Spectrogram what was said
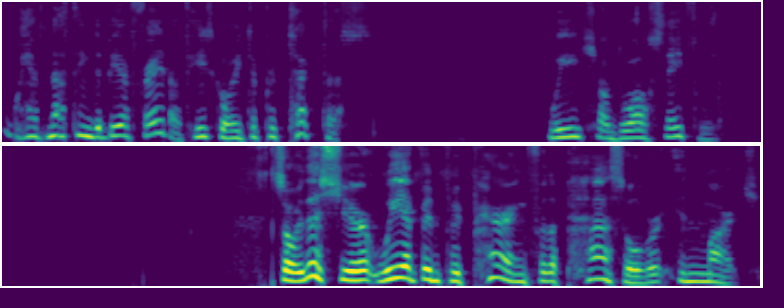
we have nothing to be afraid of. He's going to protect us. We shall dwell safely. So this year we have been preparing for the Passover in March.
